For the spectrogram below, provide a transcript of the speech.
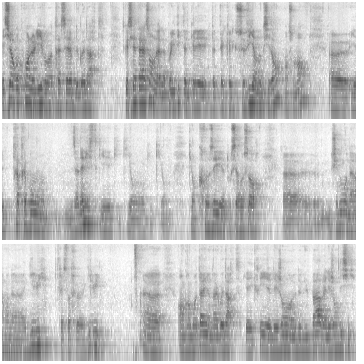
Et si on reprend le livre très célèbre de Godard, parce que c'est intéressant, la, politique telle qu'elle se vit en Occident en ce moment. il y a de très très bons analystes qui, ont, creusé tous ces ressorts. chez nous, on a, on Guy Lui, Christophe Guy Lui, euh, en Grande-Bretagne, on a Godard qui a écrit Les gens de nulle part et les gens d'ici.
